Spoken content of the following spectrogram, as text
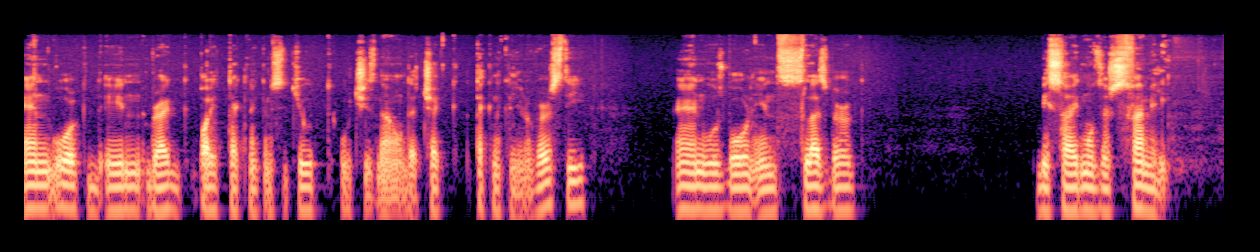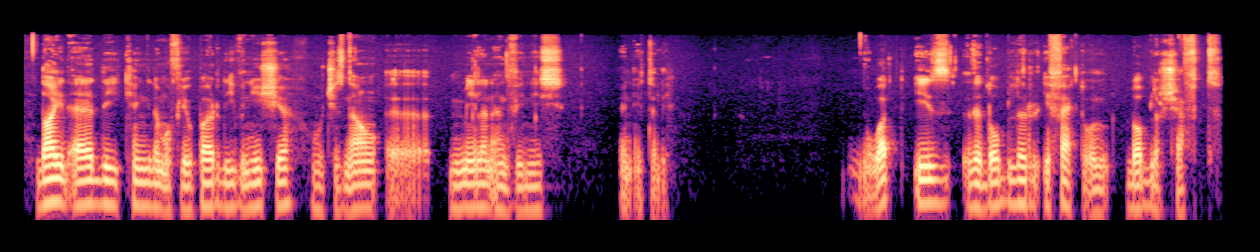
and worked in Prague Polytechnic Institute, which is now the Czech Technical University, and was born in Salzburg beside Mozart's family. Died at the Kingdom of Lombardy, Venetia, which is now uh, Milan and Venice in Italy. What is the Doppler effect or Doppler shift?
